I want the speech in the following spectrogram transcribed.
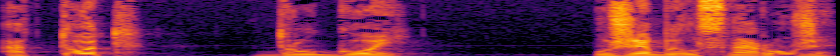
а тот другой уже был снаружи?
